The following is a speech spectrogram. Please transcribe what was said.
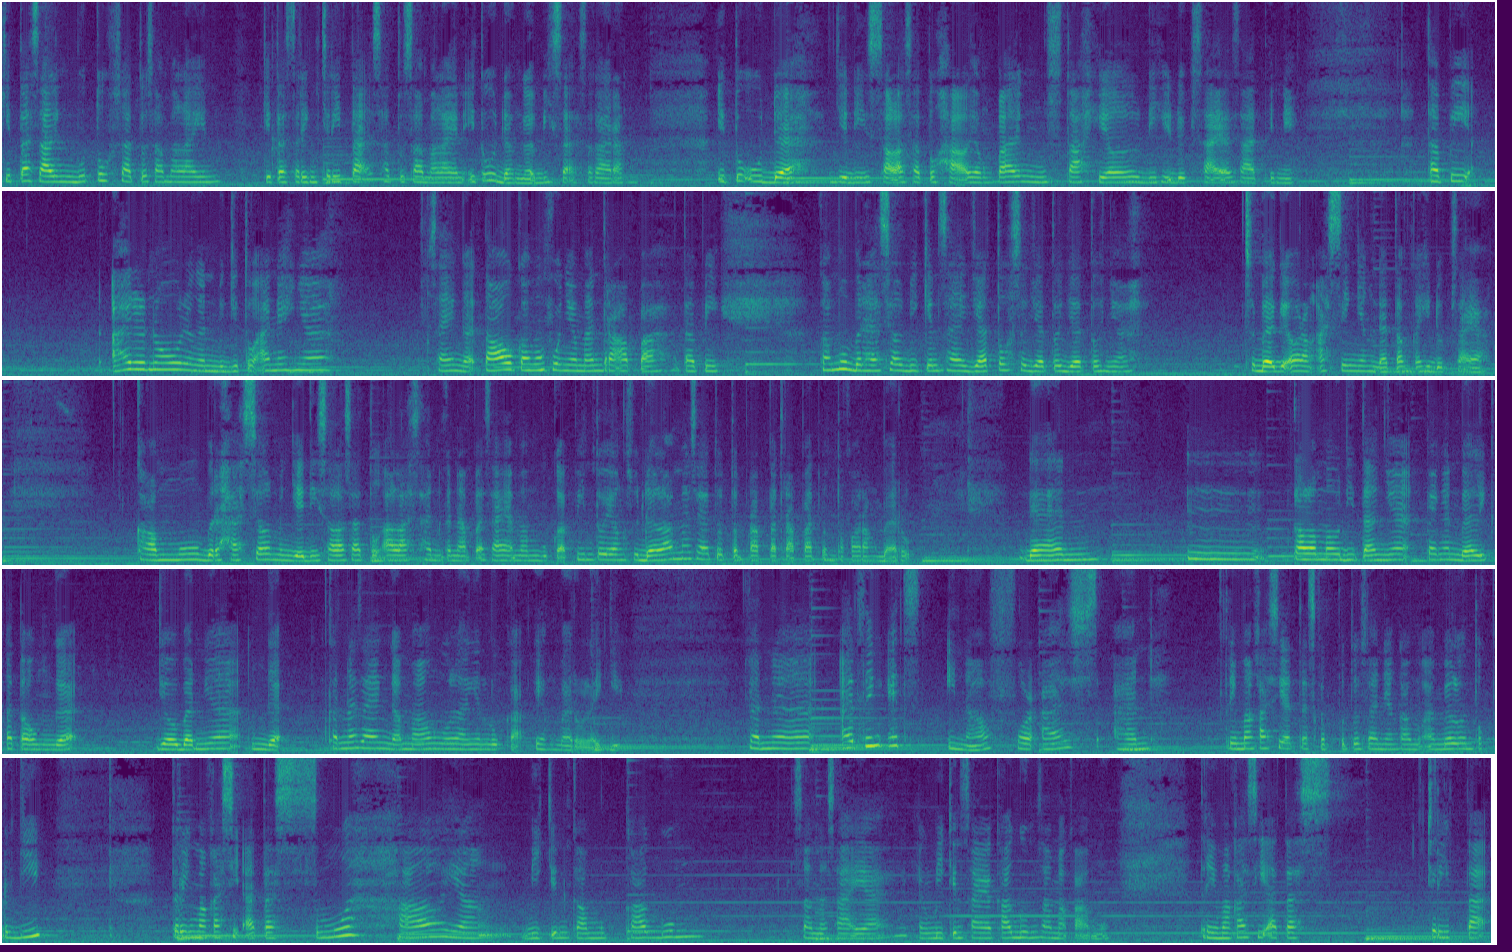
kita saling butuh satu sama lain kita sering cerita satu sama lain itu udah nggak bisa sekarang. Itu udah jadi salah satu hal yang paling mustahil di hidup saya saat ini. Tapi I don't know dengan begitu anehnya saya nggak tahu kamu punya mantra apa tapi kamu berhasil bikin saya jatuh sejatuh-jatuhnya sebagai orang asing yang datang ke hidup saya kamu berhasil menjadi salah satu alasan kenapa saya membuka pintu yang sudah lama saya tutup rapat-rapat untuk orang baru. Dan hmm, kalau mau ditanya pengen balik atau enggak, jawabannya enggak. Karena saya nggak mau ngulangin luka yang baru lagi. Karena I think it's enough for us and terima kasih atas keputusan yang kamu ambil untuk pergi Terima kasih atas semua hal yang bikin kamu kagum sama saya, yang bikin saya kagum sama kamu. Terima kasih atas cerita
